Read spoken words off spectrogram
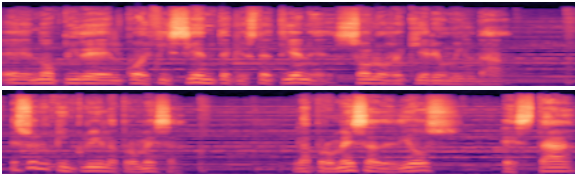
eh, no pide el coeficiente que usted tiene, solo requiere humildad. Eso es lo que incluye la promesa. La promesa de Dios está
